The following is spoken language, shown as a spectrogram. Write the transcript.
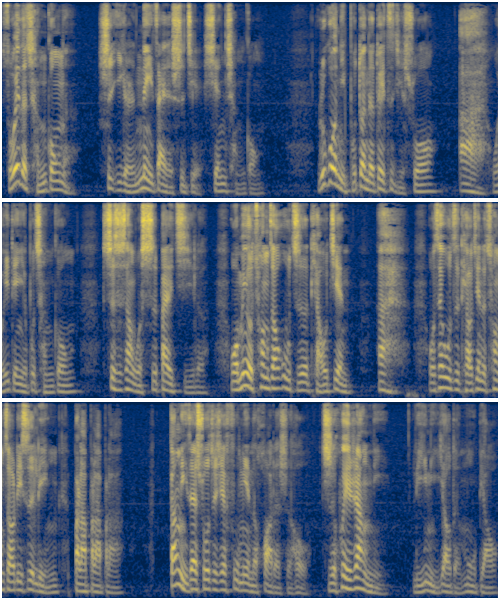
所谓的成功呢，是一个人内在的世界先成功。如果你不断的对自己说：“啊，我一点也不成功，事实上我失败极了，我没有创造物质的条件，唉，我在物质条件的创造力是零。”巴拉巴拉巴拉。当你在说这些负面的话的时候，只会让你离你要的目标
